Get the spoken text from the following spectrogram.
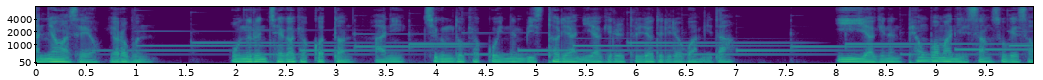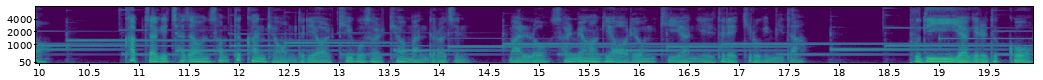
안녕하세요, 여러분. 오늘은 제가 겪었던, 아니, 지금도 겪고 있는 미스터리한 이야기를 들려드리려고 합니다. 이 이야기는 평범한 일상 속에서 갑자기 찾아온 섬뜩한 경험들이 얽히고 설켜 만들어진 말로 설명하기 어려운 기이한 일들의 기록입니다. 부디 이 이야기를 듣고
